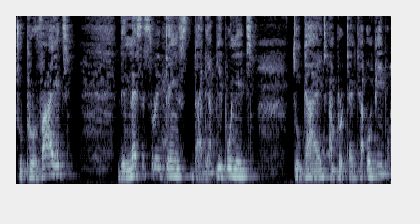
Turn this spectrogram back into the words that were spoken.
to provide the necessary things that their people need to guide and protect their own people.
